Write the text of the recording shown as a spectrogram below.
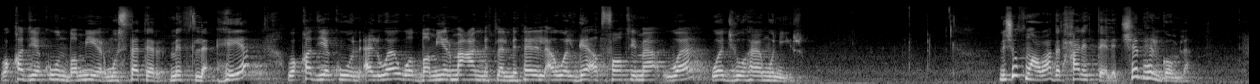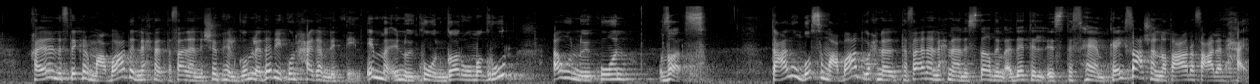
وقد يكون ضمير مستتر مثل هي وقد يكون الواو والضمير معا مثل المثال الأول جاءت فاطمة ووجهها منير. نشوف مع بعض الحال الثالث شبه الجملة. خلينا نفتكر مع بعض إن إحنا اتفقنا إن شبه الجملة ده بيكون حاجة من اتنين إما إنه يكون جار ومجرور أو إنه يكون ظرف. تعالوا نبص مع بعض وإحنا اتفقنا إن إحنا هنستخدم أداة الاستفهام. كيف؟ عشان نتعرف على الحال.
